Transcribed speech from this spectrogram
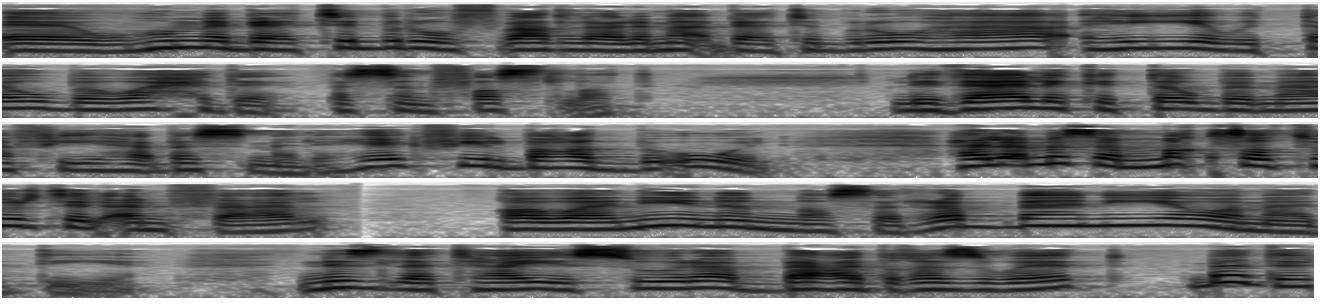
آه، وهم بيعتبروا في بعض العلماء بيعتبروها هي والتوبة واحدة بس انفصلت. لذلك التوبة ما فيها بسملة. هيك في البعض بيقول هلأ مثلا مقصد سورة الأنفال قوانين النصر ربانية ومادية. نزلت هاي السورة بعد غزوة بدر.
